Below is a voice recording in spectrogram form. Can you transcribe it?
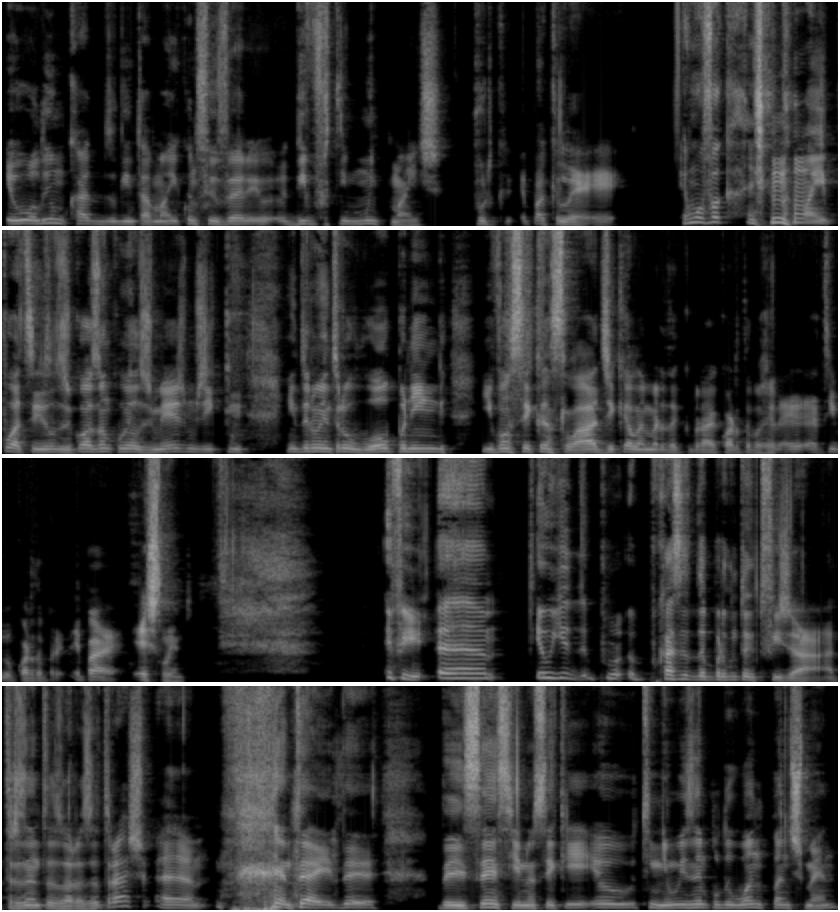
eu ali um bocado de Gintama e quando fui ver eu, eu diverti muito mais, porque epá, aquilo é, é, é uma vacalha, não há hipótese, eles gozam com eles mesmos e que ainda não entrou o opening e vão ser cancelados e aquela merda quebrar a quarta barreira, é, é tipo a quarta barreira, epá, é excelente. Enfim, uh, eu ia, por, por, causa da pergunta que te fiz há 300 horas atrás, uh, da, da, da, essência e não sei o quê, eu tinha o um exemplo do One Punch Man,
